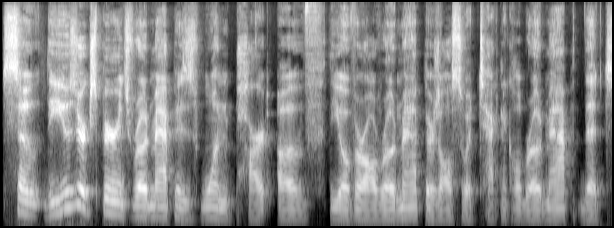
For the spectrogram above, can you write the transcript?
So the user experience roadmap is one part of the overall roadmap. There's also a technical roadmap that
